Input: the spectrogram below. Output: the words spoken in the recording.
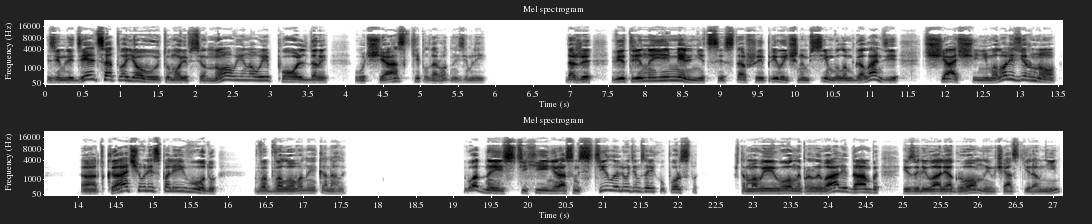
земледельцы отвоевывают у моря все новые и новые польдеры, участки плодородной земли. Даже ветряные мельницы, ставшие привычным символом Голландии, чаще не мололи зерно, а откачивали с полей воду в обвалованные каналы. Водная стихия не раз мстила людям за их упорство. Штормовые волны прорывали дамбы и заливали огромные участки равнин.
